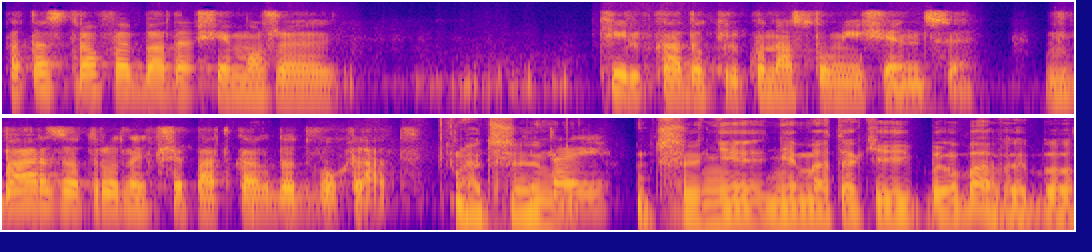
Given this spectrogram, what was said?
katastrofę bada się może kilka do kilkunastu miesięcy w bardzo trudnych przypadkach do dwóch lat. A czy, Tutaj... czy nie, nie ma takiej obawy, bo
